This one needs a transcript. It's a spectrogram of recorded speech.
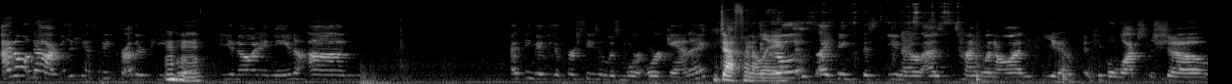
I don't know. I really can't speak for other people. Mhm. You know what I mean? Um, I think maybe the first season was more organic. Definitely. Girls, I think this, you know, as time went on, you know, and people watched the show,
